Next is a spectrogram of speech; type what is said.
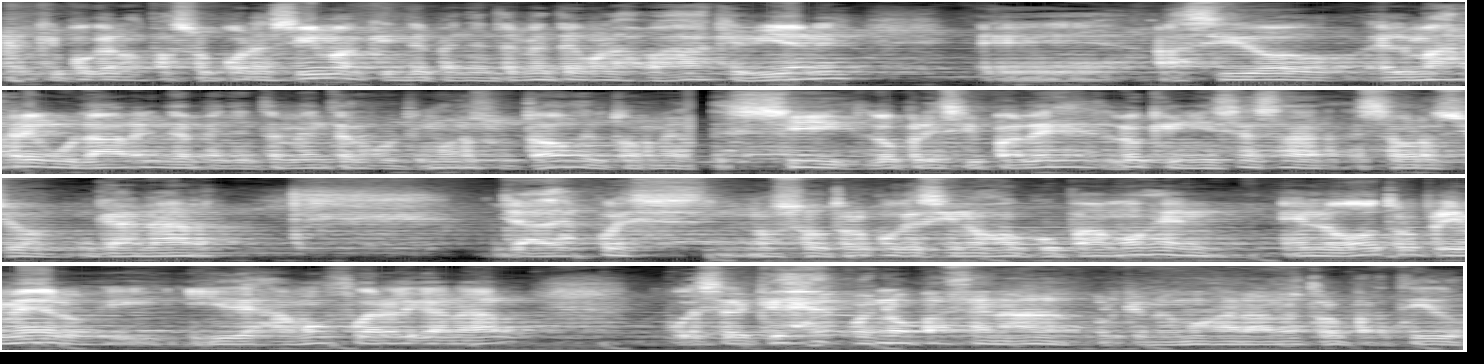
Un equipo que nos pasó por encima, que independientemente con las bajas que viene, eh, ha sido el más regular independientemente de los últimos resultados del torneo. Sí, lo principal es lo que inicia esa, esa oración, ganar. Ya después nosotros, porque si nos ocupamos en, en lo otro primero y, y dejamos fuera el ganar, puede ser que después no pase nada, porque no hemos ganado nuestro partido.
